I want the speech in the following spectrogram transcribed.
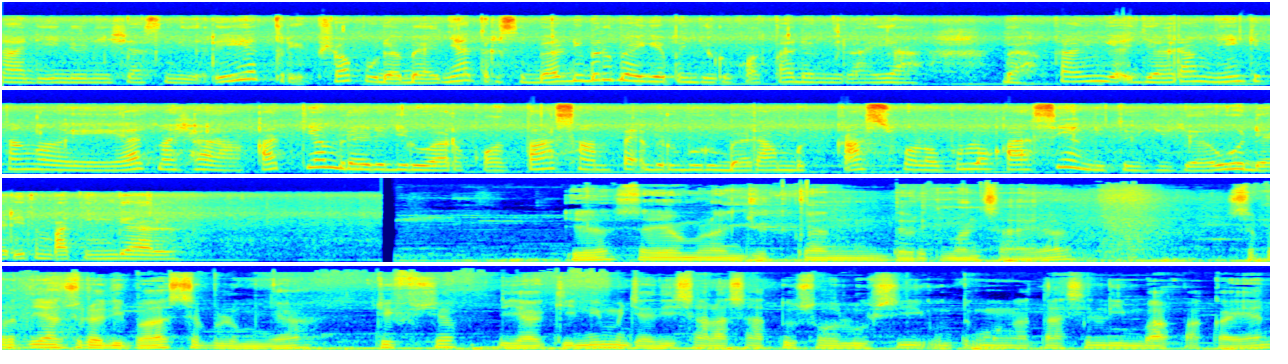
Nah, di Indonesia sendiri, thrift shop udah banyak tersebar di berbagai penjuru kota dan wilayah. Bahkan nggak jarang nih kita ngeliat masyarakat yang berada di luar kota sampai berburu barang bekas walaupun lokasi yang dituju jauh dari tempat tinggal. Ya, saya melanjutkan dari teman saya. Seperti yang sudah dibahas sebelumnya, thrift shop diyakini menjadi salah satu solusi untuk mengatasi limbah pakaian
